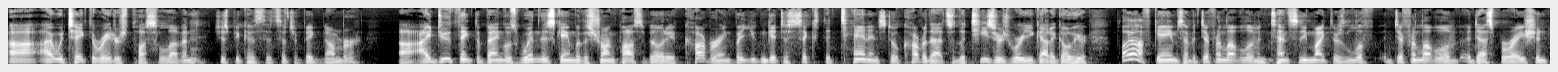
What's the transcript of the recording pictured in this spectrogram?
Uh, I would take the Raiders plus 11 just because it's such a big number. Uh, I do think the Bengals win this game with a strong possibility of covering, but you can get to six to ten and still cover that. So the teaser's where you got to go here. Playoff games have a different level of intensity, Mike. There's a different level of desperation.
